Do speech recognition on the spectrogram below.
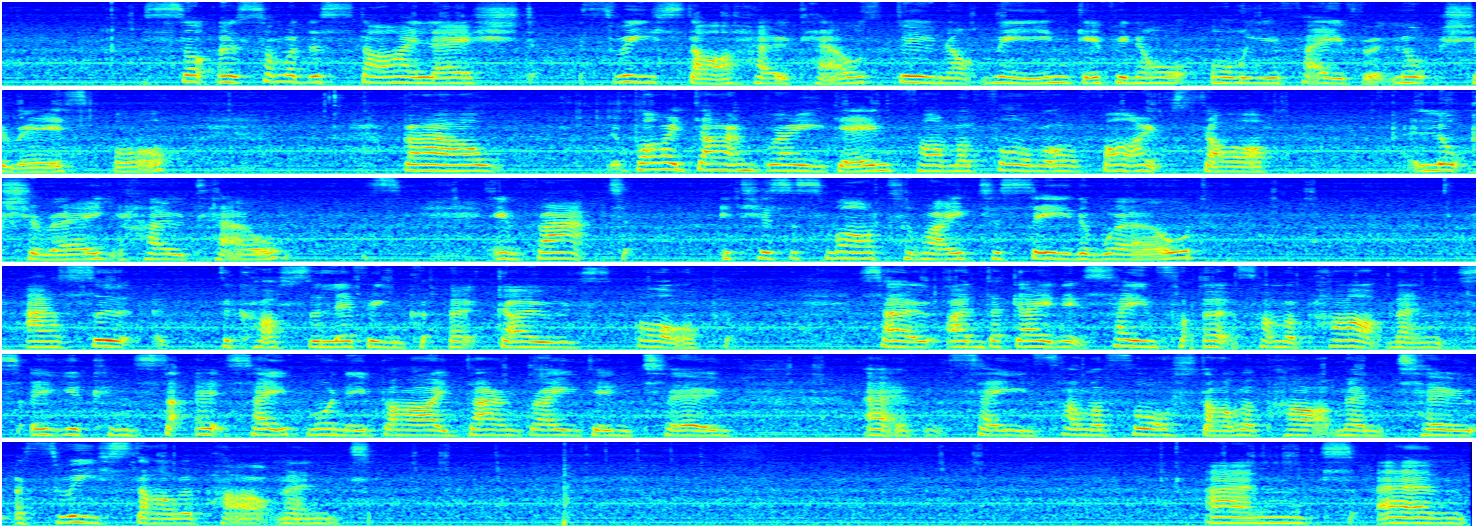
so, uh, some of the stylish three star hotels. Do not mean giving all, all your favourite luxuries up. But by downgrading from a four or five star luxury hotel, in fact, it is a smarter way to see the world as the, the cost of living uh, goes up. So and again it's same for, uh, from apartments uh, you can sa uh, save money by downgrading to uh, say from a four star apartment to a three star apartment. And um,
